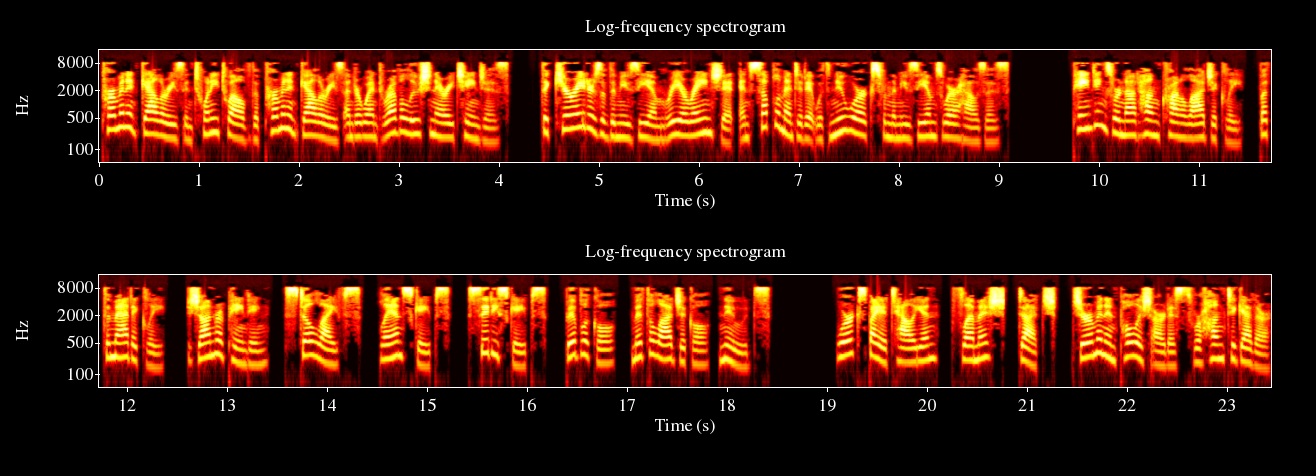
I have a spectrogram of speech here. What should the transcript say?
Permanent galleries In 2012 the permanent galleries underwent revolutionary changes. The curators of the museum rearranged it and supplemented it with new works from the museum's warehouses. Paintings were not hung chronologically, but thematically, genre painting, still lifes, landscapes, cityscapes, biblical, mythological, nudes. Works by Italian, Flemish, Dutch, German and Polish artists were hung together,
